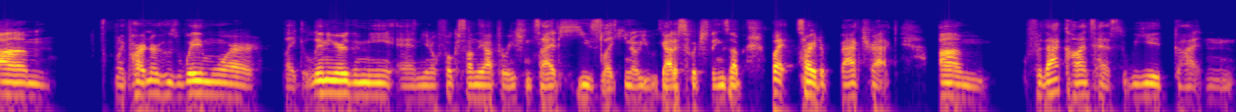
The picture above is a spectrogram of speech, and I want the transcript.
Um, my partner, who's way more like linear than me and you know focused on the operation side, he's like, you know, you got to switch things up. But sorry to backtrack. Um, for that contest, we had gotten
